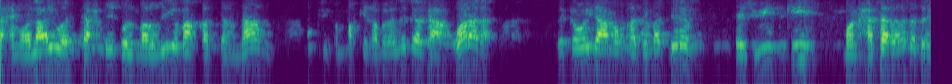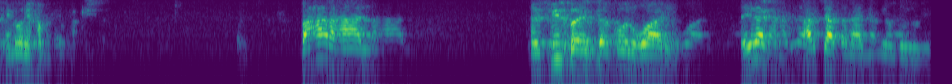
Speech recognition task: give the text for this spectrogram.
رحم الله او التحقیق المرضی ما قدمناه ممکن مخکې خبره ذکر کا غوړه ده ځکه وای دا مقدمه صرف تجوید کی منحصر نه ده کې نور خبره په هر حال تجوید به د کول غواړي صحیح ده کنه هر چا ته لازمي او ضروري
